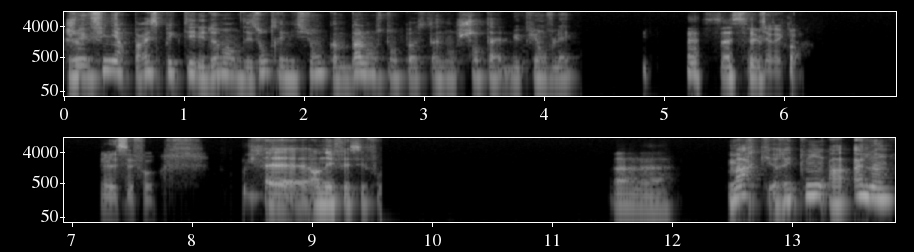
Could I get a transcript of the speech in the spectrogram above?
Je vais finir par respecter les demandes des autres émissions comme Balance ton poste, annonce Chantal du Puy-en-Velay. Ça, c'est. Ouais, c'est faux. Euh, en effet, c'est faux. Ah là là. Marc répond à Alain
